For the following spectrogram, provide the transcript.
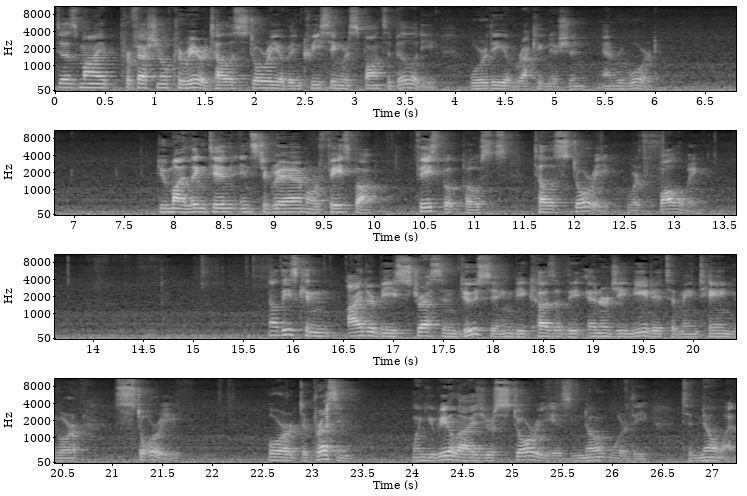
Does my professional career tell a story of increasing responsibility worthy of recognition and reward? Do my LinkedIn, Instagram, or Facebook, Facebook posts tell a story worth following? Now, these can either be stress inducing because of the energy needed to maintain your story, or depressing when you realize your story is noteworthy to no one,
